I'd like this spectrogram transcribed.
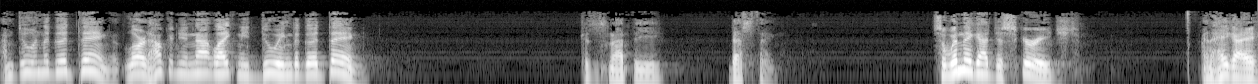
I'm doing the good thing. Lord, how can you not like me doing the good thing? Because it's not the best thing. So when they got discouraged, and Haggai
